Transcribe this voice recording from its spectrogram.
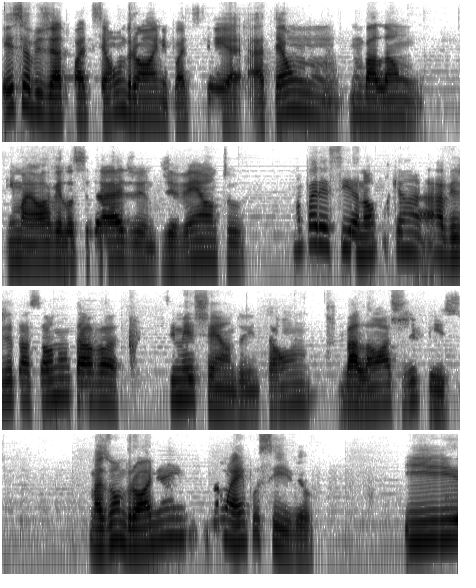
Esse objeto pode ser um drone, pode ser até um, um balão em maior velocidade de vento. Não parecia, não, porque a vegetação não estava se mexendo. Então, balão acho difícil. Mas um drone não é impossível. E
